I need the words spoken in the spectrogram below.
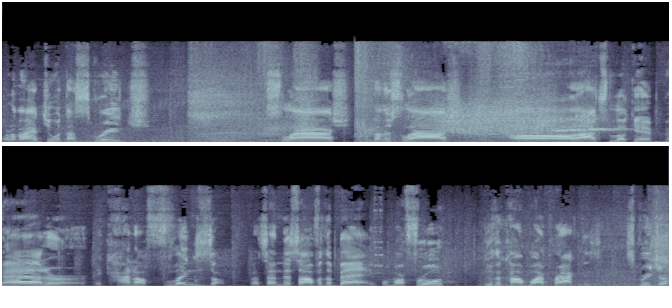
What if I hit you with a screech? Slash. Another slash. Oh, that's looking better. It kind of flings them. Let's end this off with a bang. One more fruit. Do the combo I practice. Screech him.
